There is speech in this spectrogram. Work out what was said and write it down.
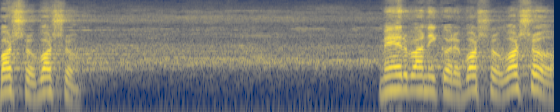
বসো বসো। মেহরবানি করে, বসো বসো।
